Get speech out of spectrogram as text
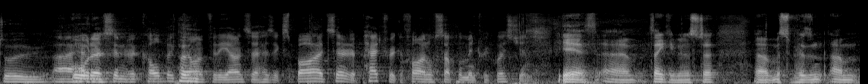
to uh, Order. Senator Colbeck, time for the answer has expired. Senator Patrick, a final supplementary question. Yes, um, thank you, Minister. Uh, Mr. President, um,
